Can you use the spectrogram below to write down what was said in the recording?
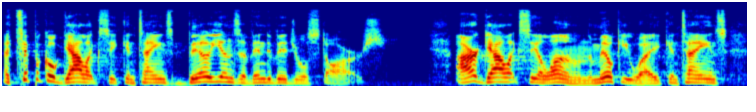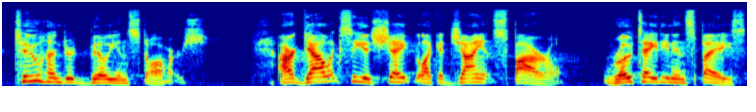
A typical galaxy contains billions of individual stars. Our galaxy alone, the Milky Way, contains 200 billion stars. Our galaxy is shaped like a giant spiral, rotating in space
